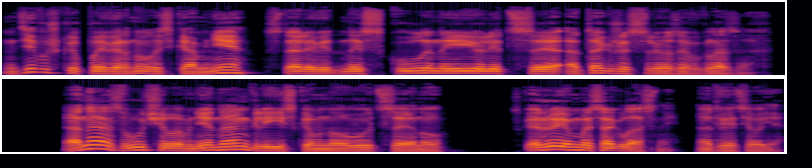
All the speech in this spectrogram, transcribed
Девушка повернулась ко мне, стали видны скулы на ее лице, а также слезы в глазах. Она озвучила мне на английском новую цену. «Скажи им, мы согласны», — ответил я.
